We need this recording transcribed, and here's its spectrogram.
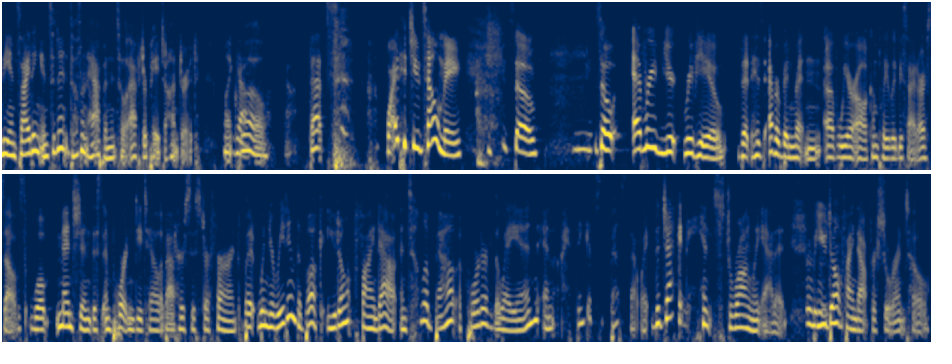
the inciting incident doesn't happen until after page 100. I'm like, Yeah. well, Yeah. That's why did you tell me? So, so every review that has ever been written of We Are All Completely Beside Ourselves will mention this important detail about her sister Fern. But when you're reading the book, you don't find out until about a quarter of the way in. And I think it's best that way. The jacket hints strongly at it, mm-hmm. but you mm-hmm. don't find out for sure until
